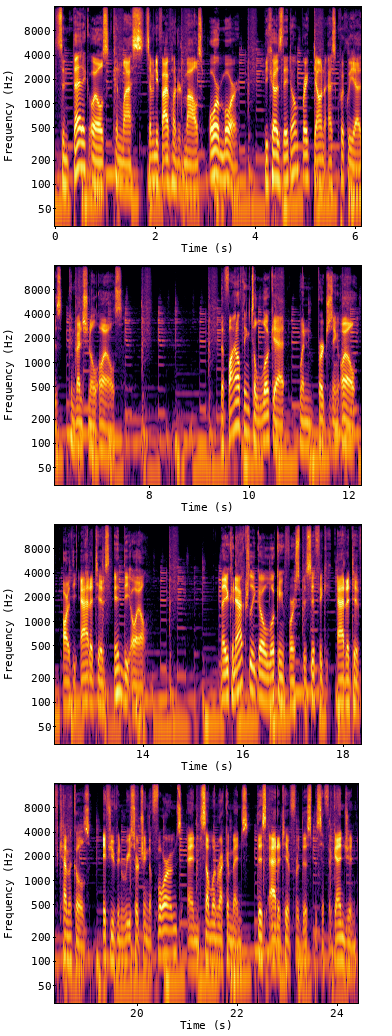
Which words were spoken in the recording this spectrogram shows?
Synthetic oils can last 7,500 miles or more because they don't break down as quickly as conventional oils. The final thing to look at when purchasing oil are the additives in the oil. Now, you can actually go looking for specific additive chemicals if you've been researching the forums and someone recommends this additive for this specific engine.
